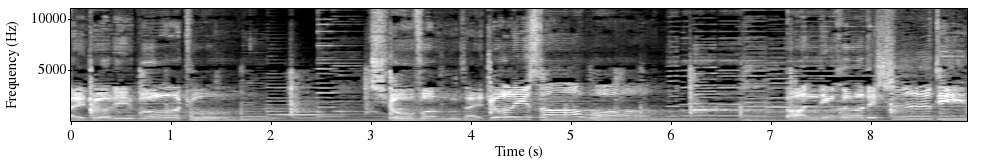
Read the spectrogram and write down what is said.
在这里播种，秋风在这里撒网，丹顶鹤的湿地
